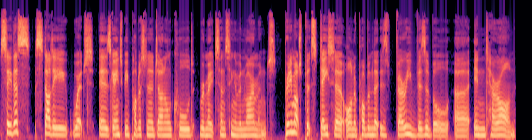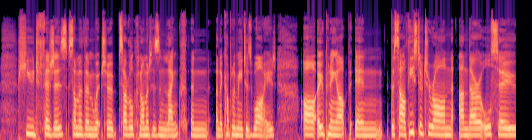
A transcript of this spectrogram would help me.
So, this study, which is going to be published in a journal called Remote Sensing of Environment, pretty much puts data on a problem that is very visible uh, in Tehran. Huge fissures, some of them which are several kilometres in length and, and a couple of metres wide, are opening up in the southeast of Tehran, and there are also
